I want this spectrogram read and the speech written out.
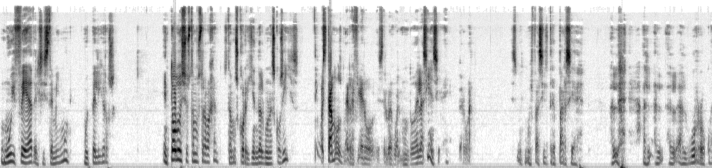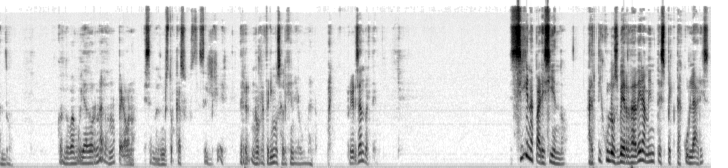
muy fea del sistema inmune, muy peligrosa. En todo eso estamos trabajando, estamos corrigiendo algunas cosillas. Digo, estamos, me refiero desde luego al mundo de la ciencia, ¿eh? pero bueno, es muy fácil treparse al, burro cuando, cuando va muy adornado, ¿no? Pero no, ese no es nuestro caso, es el, nos referimos al género humano. Bueno, regresando al tema. siguen apareciendo artículos verdaderamente espectaculares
